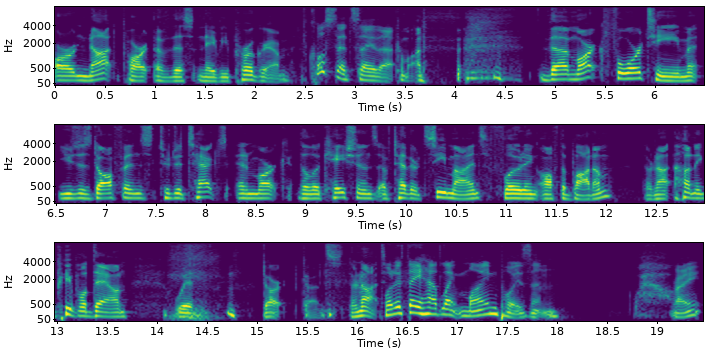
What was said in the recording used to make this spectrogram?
are not part of this Navy program. Of course they'd say that. Come on. the Mark IV team uses dolphins to detect and mark the locations of tethered sea mines floating off the bottom. They're not hunting people down with dart guns. They're not. What if they had like mine poison? Wow. Right?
